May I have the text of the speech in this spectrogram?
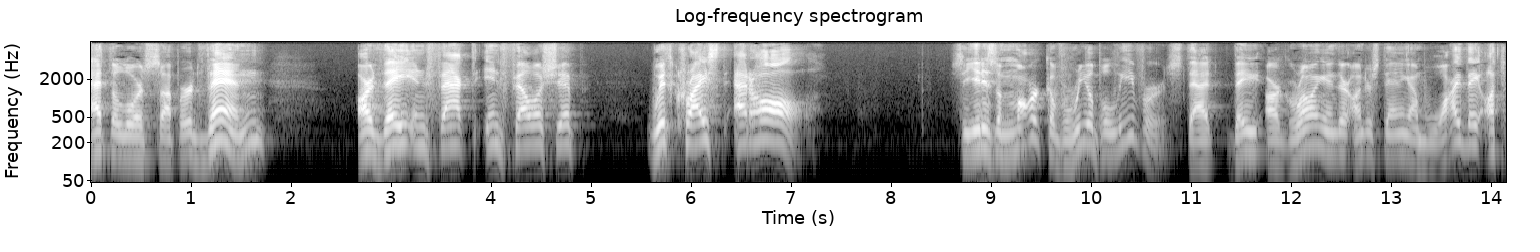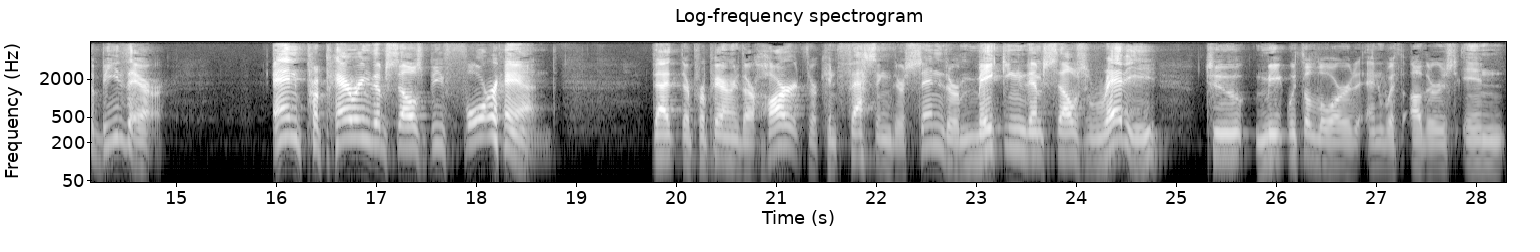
at the Lord's Supper, then are they in fact in fellowship with Christ at all? See, it is a mark of real believers that they are growing in their understanding on why they ought to be there and preparing themselves beforehand. That they're preparing their heart, they're confessing their sin, they're making themselves ready to meet with the Lord and with others in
